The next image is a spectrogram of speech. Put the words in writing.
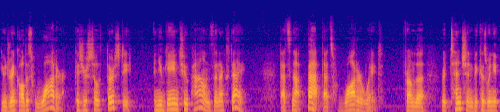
You drink all this water because you're so thirsty and you gain two pounds the next day. That's not fat, that's water weight from the retention because when you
